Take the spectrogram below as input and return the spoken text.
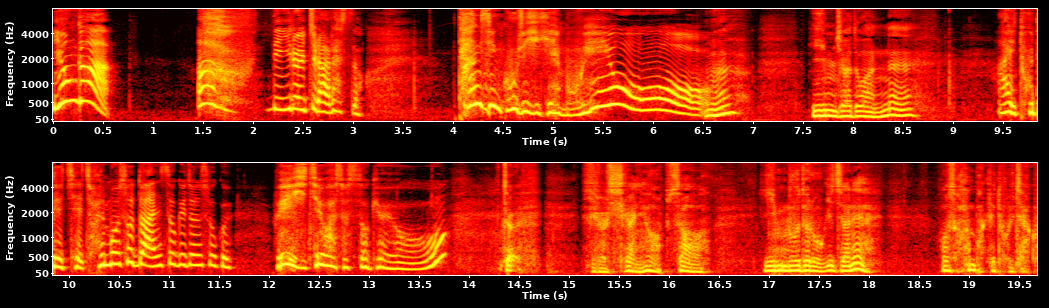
영감! 아휴, 내 이럴 줄 알았어. 당신 꼴이 이게 뭐예요? 응? 임자도 왔네. 아이 도대체 젊어서도 안 썩이던 속을 왜 이제 와서 썩여요? 저 이럴 시간이 없어. 인부들 오기 전에 어서 한 바퀴 돌자고.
